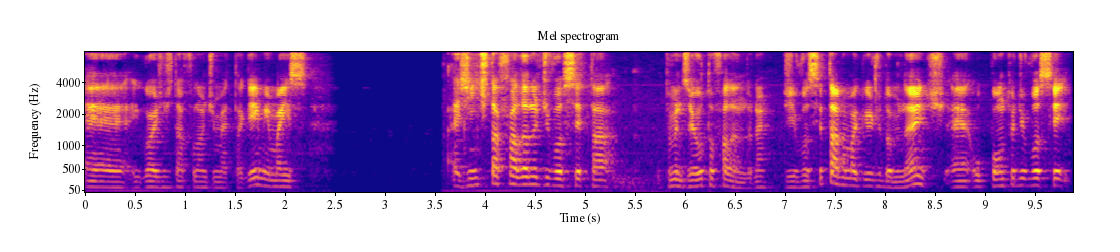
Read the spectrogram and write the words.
é, igual a gente tá falando de metagame, mas a gente tá falando de você tá. Pelo menos eu tô falando, né? De você tá numa guild dominante, é o ponto de você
